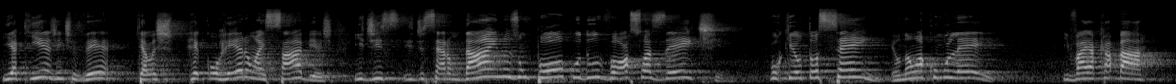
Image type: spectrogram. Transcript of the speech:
E aqui a gente vê que elas recorreram às sábias e, e disseram: Dai-nos um pouco do vosso azeite, porque eu estou sem, eu não acumulei, e vai acabar.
